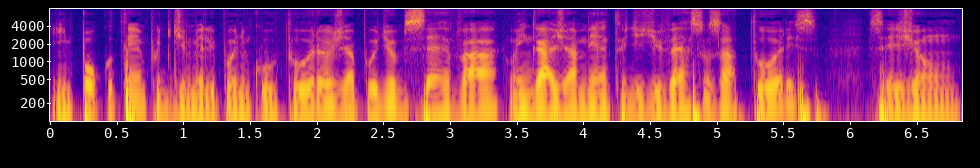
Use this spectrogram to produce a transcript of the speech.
Em pouco tempo de meliponicultura, eu já pude observar o engajamento de diversos atores, sejam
